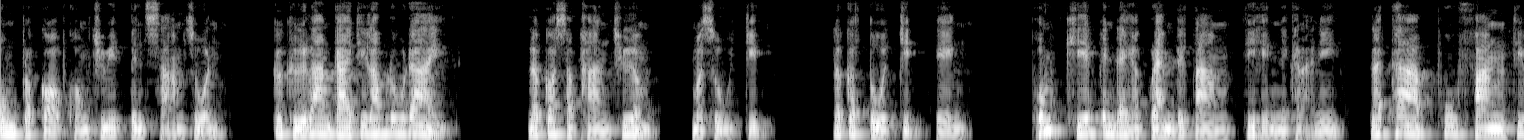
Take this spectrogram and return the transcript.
องค์ประกอบของชีวิตเป็นสามส่วน ก็คือร่างกายที่รับรู้ได้ แล้วก็สะพานเชื่อมมาสู่จิต แล้วก็ตัวจิตเอง ผมเขียนเป็นไดอะแกรมได้ตามที่เห็นในขณะนี้ และถ้าผู้ฟังที่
